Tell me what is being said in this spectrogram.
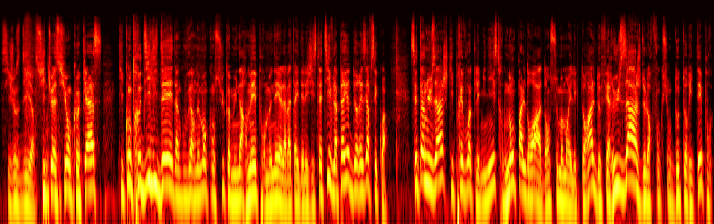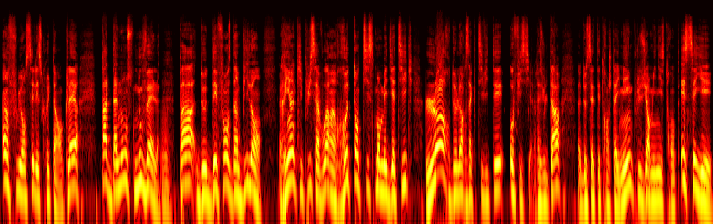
si j'ose dire. Situation cocasse qui contredit l'idée d'un gouvernement conçu comme une armée pour mener la bataille des législatives. La période de réserve, c'est quoi? C'est un usage qui prévoit que les ministres n'ont pas le droit, dans ce moment électoral, de faire usage de leur fonction d'autorité pour influencer les scrutins. En clair, pas d'annonce nouvelle, pas de défense d'un bilan, rien qui puisse avoir un retentissement médiatique lors de leurs activités officielles. Résultat de cet étrange timing, plusieurs ministres ont essayé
